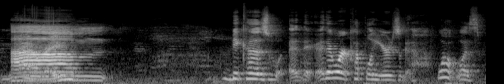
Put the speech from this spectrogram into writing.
Yeah, right? Um, because there, there were a couple years ago. What was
